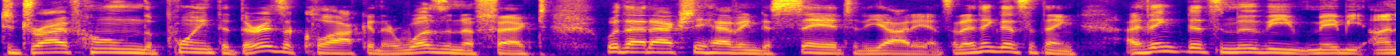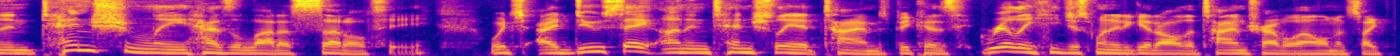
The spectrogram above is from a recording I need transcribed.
to drive home the point that there is a clock and there was an effect without actually having to say it to the audience. And i think that's the thing. I think this movie maybe unintentionally has a lot of subtlety which i do say unintentionally at times because really he just wanted to get all the time travel elements like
